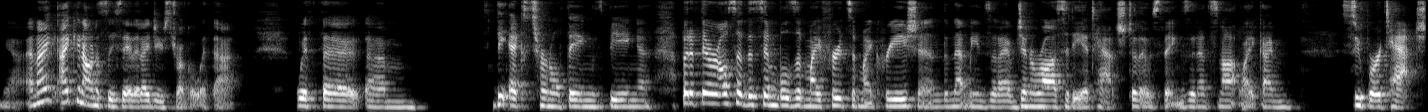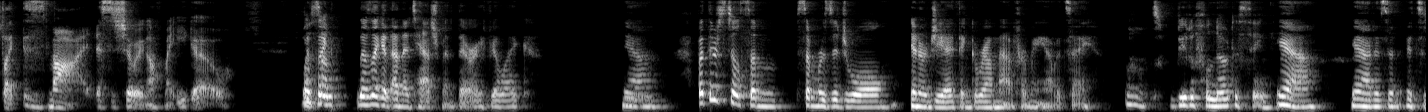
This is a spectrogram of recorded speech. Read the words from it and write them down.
Yeah. And I, I can honestly say that I do struggle with that, with the, um, the external things being a, but if they're also the symbols of my fruits of my creation then that means that i have generosity attached to those things. And it's not like i'm super attached like this is mine this is showing off my ego. But some, like there's like an unattachment there i feel like. Yeah. Mm. but there's still some some residual energy i think around that for me i would say. Oh, it's beautiful noticing. Yeah. Yeah it isn't it's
